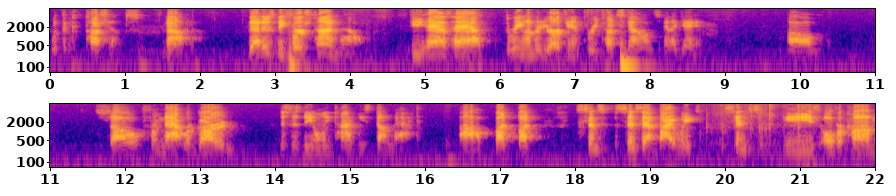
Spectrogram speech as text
with the concussions. Now, that is the first time now he has had 300 yards and three touchdowns in a game. Um, so, from that regard, this is the only time he's done that. Uh, but but since since that bye week, since he's overcome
